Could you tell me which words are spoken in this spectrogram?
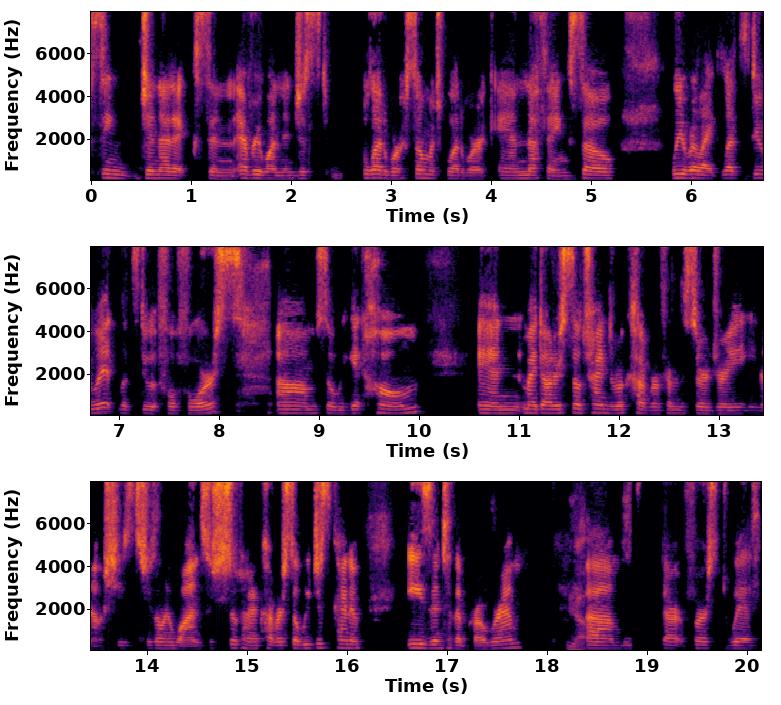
seeing genetics and everyone and just blood work, so much blood work and nothing. So we were like, let's do it. Let's do it full force. Um, so we get home and my daughter's still trying to recover from the surgery. You know, she's, she's only one, so she's still trying to recover. So we just kind of ease into the program. Yeah. Um, we start first with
